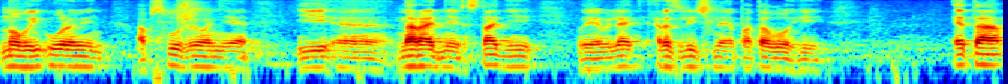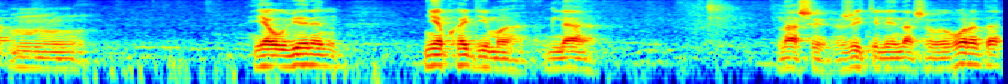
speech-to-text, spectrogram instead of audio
новый уровень обслуживания и э, на ранней стадии выявлять различные патологии. Это, я уверен, необходимо для наших жителей нашего города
